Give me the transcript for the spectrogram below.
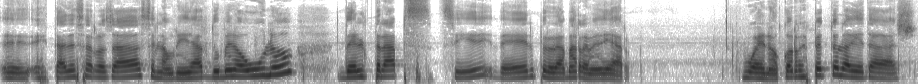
eh, están desarrolladas en la unidad número 1 del TRAPS, ¿sí? del programa Remediar. Bueno, con respecto a la dieta DASH.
